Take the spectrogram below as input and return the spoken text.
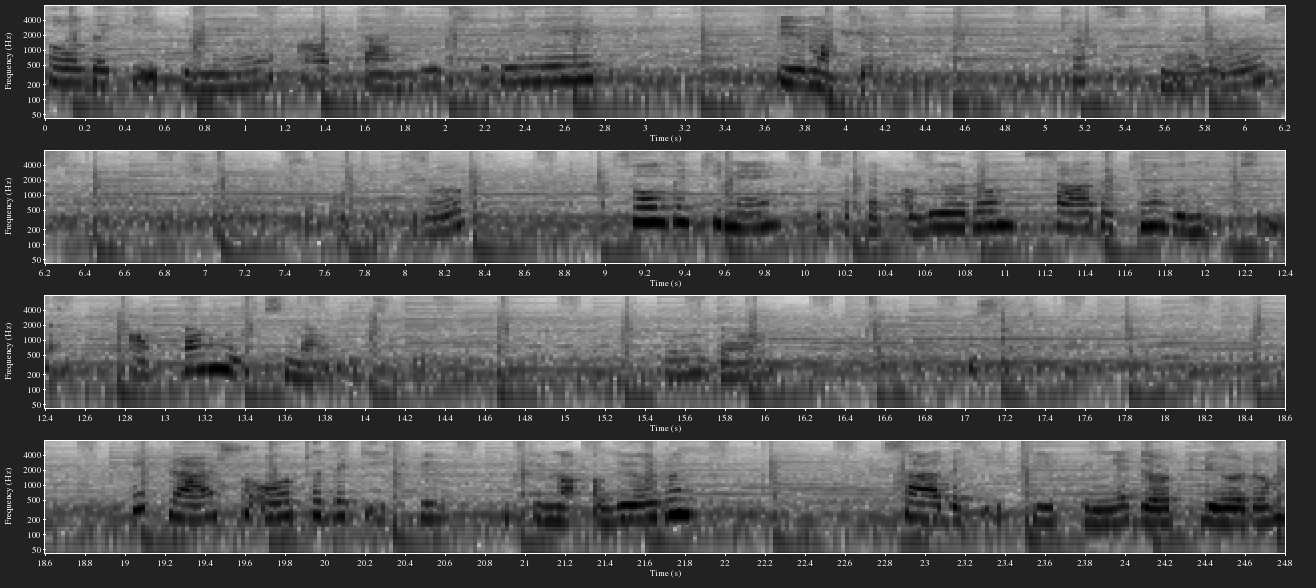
Soldaki ipimi alttan geçirip düğüm atıyorum. Çok sıkmıyoruz. Şöyle oturtup Soldakini bu sefer alıyorum. Sağdakini bunun içinden. Alttan ve içinden geçiriyorum. Bunu da bu şekilde. Tekrar şu ortadaki ipi, ipimi alıyorum. Sağdaki iki ipimle dörtlüyorum.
